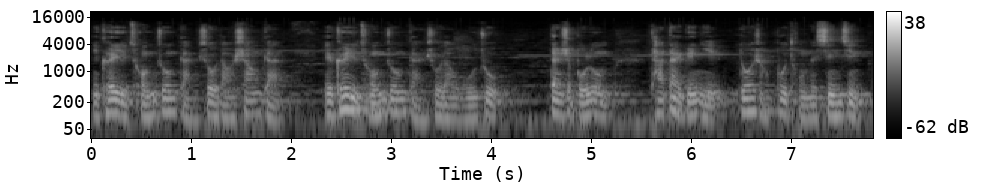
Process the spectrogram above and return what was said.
你可以从中感受到伤感，也可以从中感受到无助。但是不论它带给你多少不同的心境，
